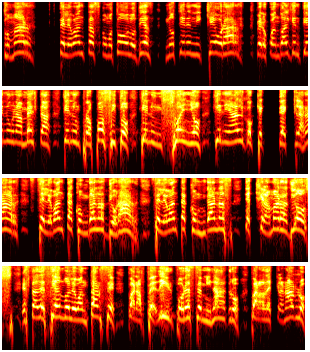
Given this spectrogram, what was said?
tomar. te levantas como todos los días, no tienes ni que orar, pero cuando alguien tiene una meta, tiene un propósito, tiene un sueño, tiene algo que declarar, se levanta con ganas de orar, se levanta con ganas de clamar a Dios, está deseando levantarse para pedir por ese milagro, para declararlo,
